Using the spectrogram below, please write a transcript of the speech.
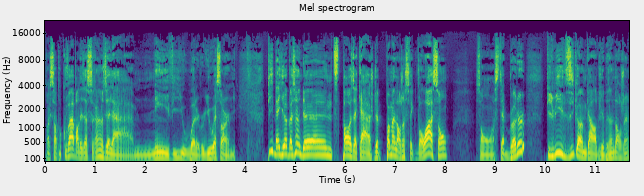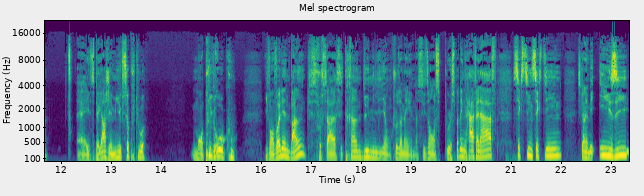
Donc, ils sont pas couverts par les assurances de la Navy ou whatever, US Army. Puis ben il a besoin d'une petite passe de cash, de pas mal d'argent. Ça fait qu'il va voir son son stepbrother. Puis lui, il dit comme, garde, j'ai besoin de l'argent. Euh, il dit, ben garde, j'ai mieux que ça pour toi. Mon plus gros coup. Ils vont voler une banque, je trouve ça c'est 32 millions, quelque chose de même. Ils ont we're splitting half and half, 16-16, it's gonna be easy.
